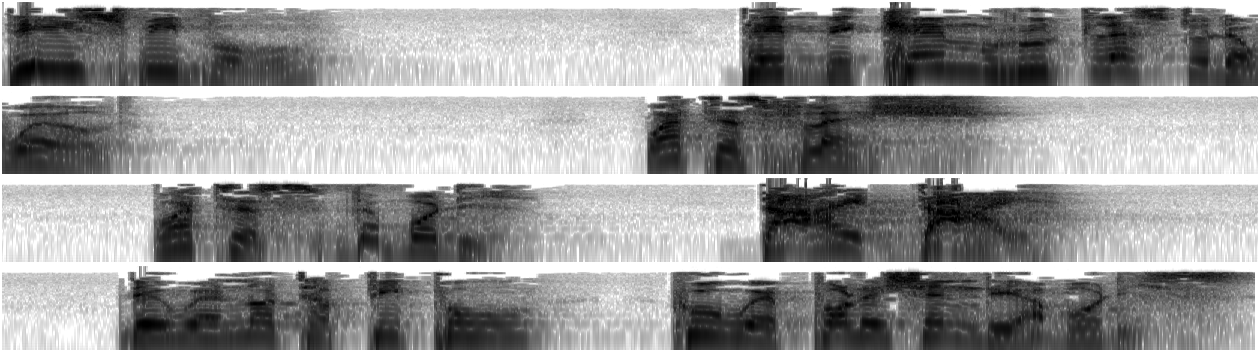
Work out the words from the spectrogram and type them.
These people they became rootless to the world. What is flesh? What is the body? Die, die. They were not a people who were polishing their bodies.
